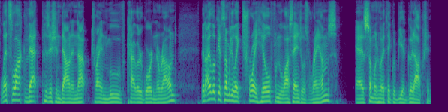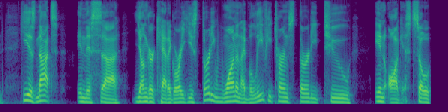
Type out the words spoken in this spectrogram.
Let's lock that position down and not try and move Kyler Gordon around. Then I look at somebody like Troy Hill from the Los Angeles Rams as someone who I think would be a good option. He is not in this uh, younger category. He's 31, and I believe he turns 32 in August. So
